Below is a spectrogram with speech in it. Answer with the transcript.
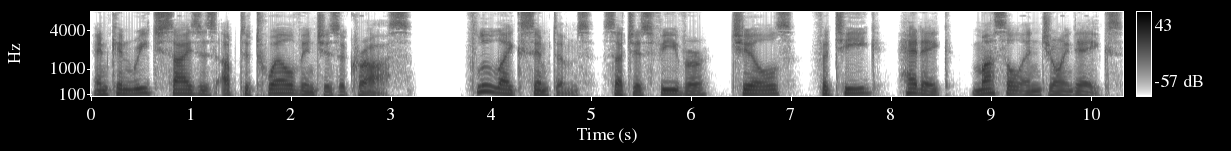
and can reach sizes up to 12 inches across. Flu-like symptoms, such as fever, chills, fatigue, headache, muscle and joint aches,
